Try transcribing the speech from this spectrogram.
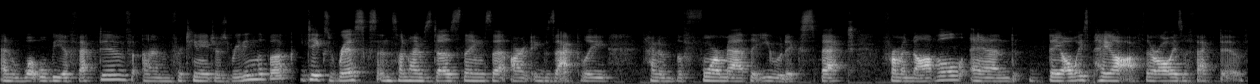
and what will be effective um, for teenagers reading the book. He takes risks and sometimes does things that aren't exactly kind of the format that you would expect from a novel and they always pay off. They're always effective.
